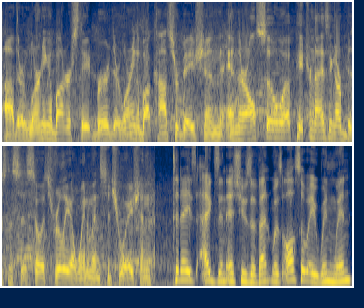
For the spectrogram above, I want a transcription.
Uh, they're learning about our state bird, they're learning about conservation, and they're also uh, patronizing our businesses, so it's really a win-win situation. Today's Eggs and Issues event was also a win-win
